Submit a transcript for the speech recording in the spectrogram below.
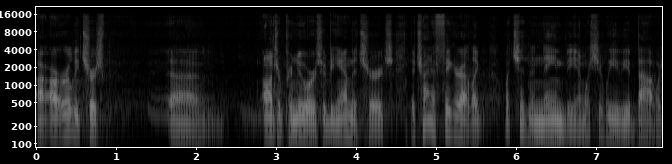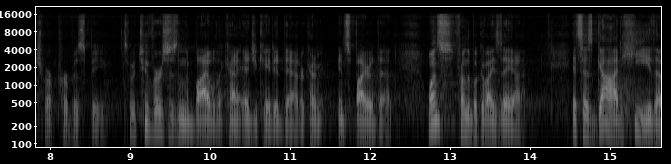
Our, our early church uh, entrepreneurs who began the church, they're trying to figure out like what should the name be and what should we be about? What should our purpose be? So, two verses in the Bible that kind of educated that or kind of inspired that. One's from the book of Isaiah. It says, God, He, the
